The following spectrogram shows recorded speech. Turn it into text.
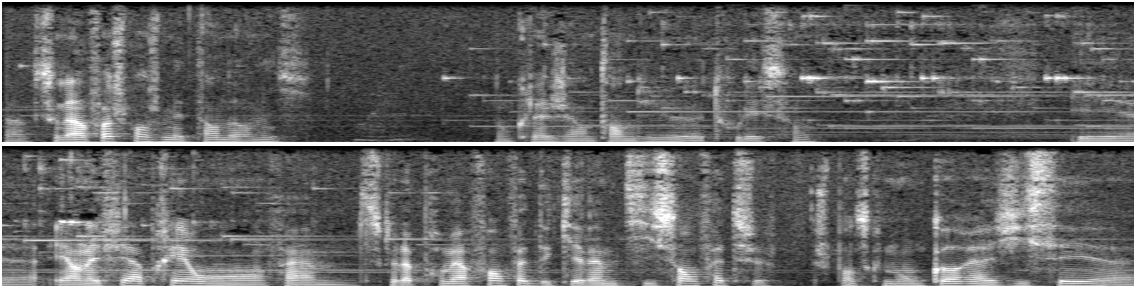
Parce que la dernière fois, je pense que je m'étais endormi. Donc là, j'ai entendu euh, tous les sons. Et, euh, et en effet, après, on, enfin, parce que la première fois, en fait, dès qu'il y avait un petit son, en fait, je, je pense que mon corps réagissait. euh,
